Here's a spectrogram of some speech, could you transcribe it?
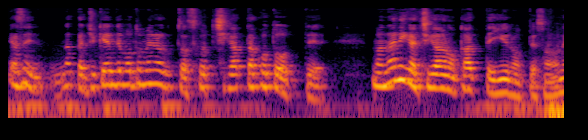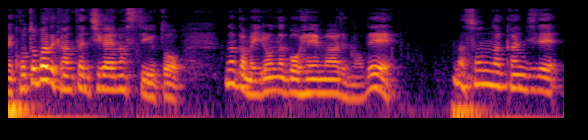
要するになんか受験で求められるとは少し違ったことって、まあ、何が違うのかっていうのってそのね言葉で簡単に違いますっていうとなんかまあいろんな語弊もあるので、まあ、そんな感じで、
